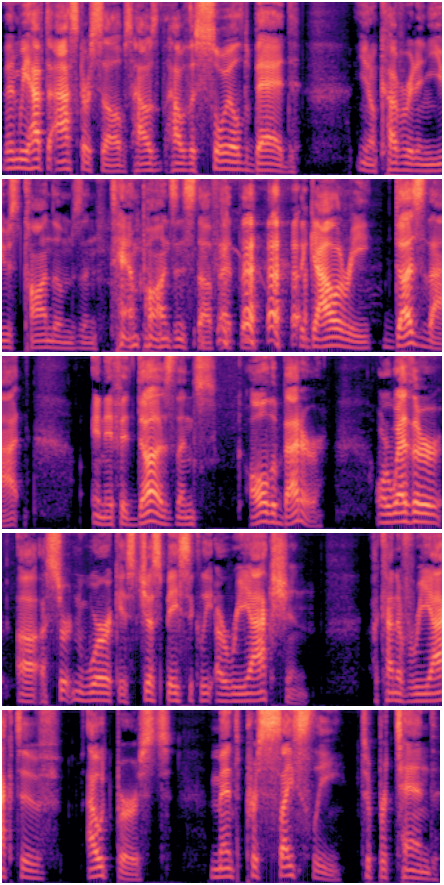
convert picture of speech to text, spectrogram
then we have to ask ourselves how's how the soiled bed, you know, covered in used condoms and tampons and stuff at the the gallery does that, and if it does, then all the better. Or whether uh, a certain work is just basically a reaction, a kind of reactive outburst meant precisely to pretend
